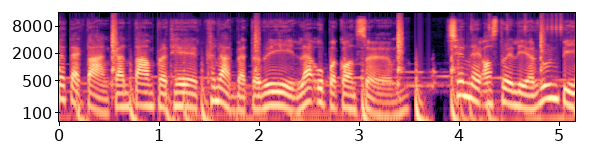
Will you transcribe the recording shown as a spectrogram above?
จะแตกต่างกันตามประเทศขนาดแบตเตอรี่และอุปกรณ์เสริม เช่นในออสเตรเลียรุ่นปี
